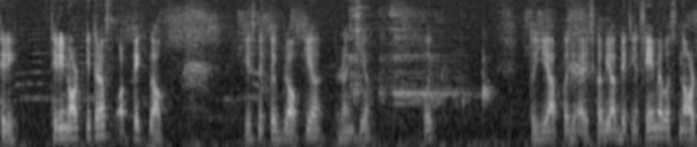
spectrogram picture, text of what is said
three three north की तरफ़ और पिक ब्लॉक ये इसने पिक ब्लॉक किया रन किया वही तो ये आपका जो है, इसका भी आप देख लें सेम है, बस नॉर्थ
